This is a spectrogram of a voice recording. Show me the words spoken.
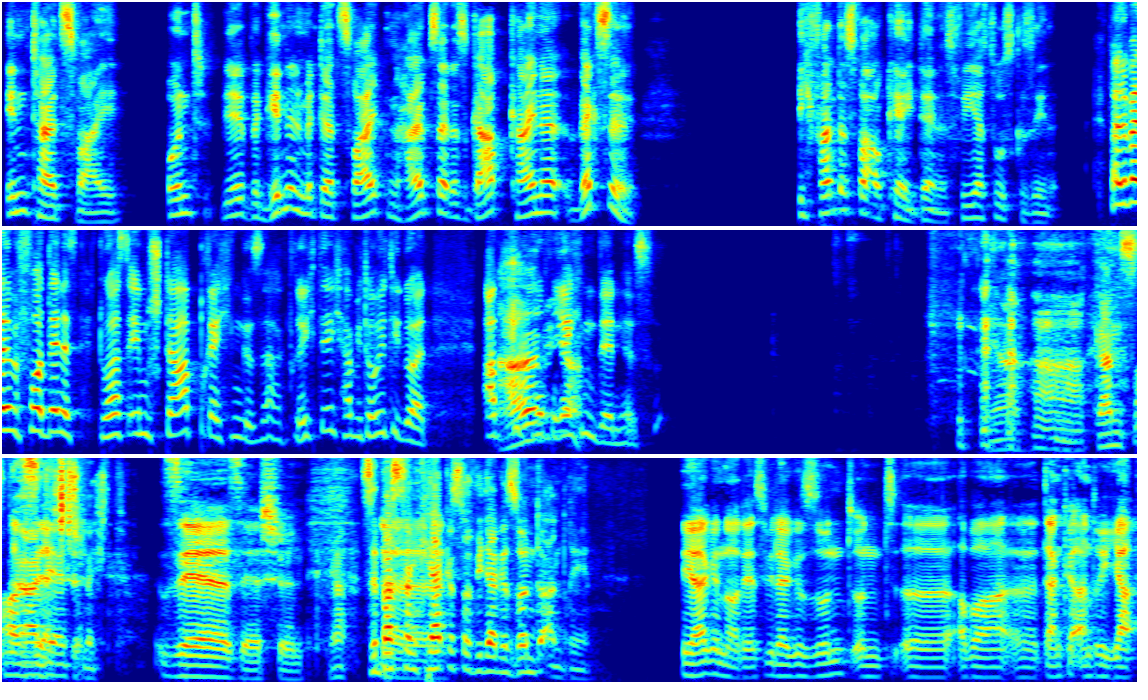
in Teil 2 und wir beginnen mit der zweiten Halbzeit. Es gab keine Wechsel. Ich fand, das war okay, Dennis. Wie hast du es gesehen? Warte, warte, bevor Dennis, du hast eben Stabbrechen gesagt, richtig? Habe ich doch richtig gehört. Apropos Ah, ja. Brechen, Dennis. Ja, ganz, Ah, ja, sehr schön. schlecht. Sehr, sehr schön. Ja. Sebastian Äh, Kerk ist doch wieder gesund, André. Ja, genau, der ist wieder gesund und äh, aber äh, danke, André. Ja,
